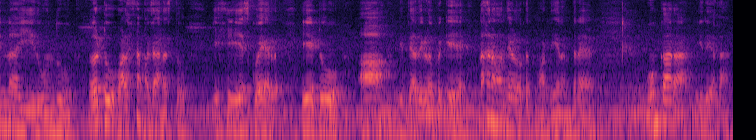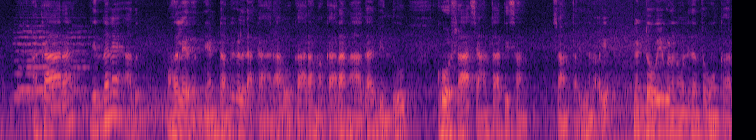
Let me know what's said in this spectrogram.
ಇನ್ನು ಇದು ಒಂದು ಅ ಟು ಭಾಳ ಮಜಾ ಅನ್ನಿಸ್ತು. ಎ ಸ್ಕ್ವೇರ್, ಎ ಟು, ಆ ಇತ್ಯಾದಿಗಳ ಬಗ್ಗೆ ನಾನು ಒಂದು ಹೇಳ್ಬೇಕಂತ ಮಾಡ್ತೀನಿ ಏನಂದರೆ, ಓಂಕಾರ ಇದೆಯಲ್ಲ ಅಕಾರದಿಂದನೇ ಅದು. ಮೊದಲೇದು, ಎಂಟು ಅಂಗಗಳಲ್ಲಿ ಅಕಾರ, ಉಕಾರ, ಮಕಾರ, ನಾದ, ಬಿಂದು, ಘೋಷ, ಶಾಂತ ಅತಿ ಶಾಂತ ಶಾಂತ ಇವನು ಎಂಟು ವಯುಗಳನ್ನು ಹೊಂದಿದಂಥ ಓಂಕಾರ.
